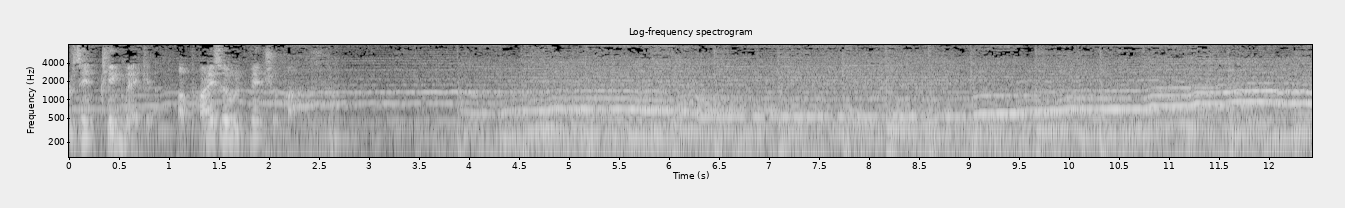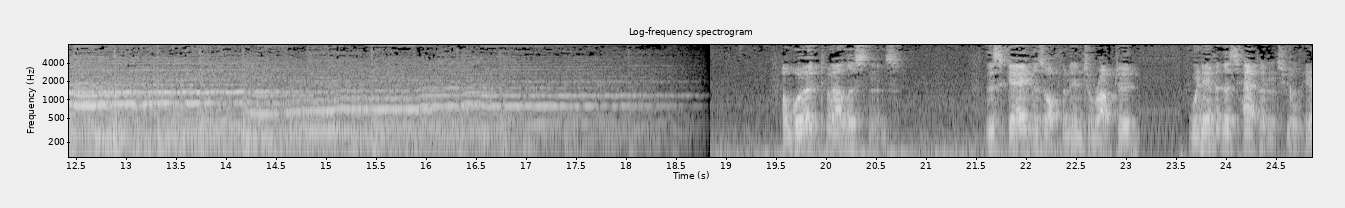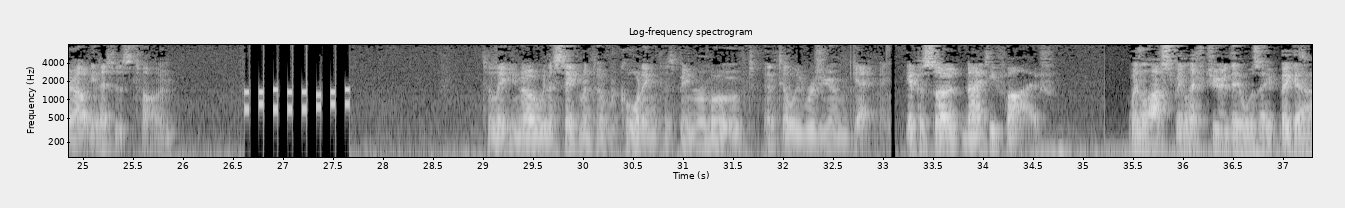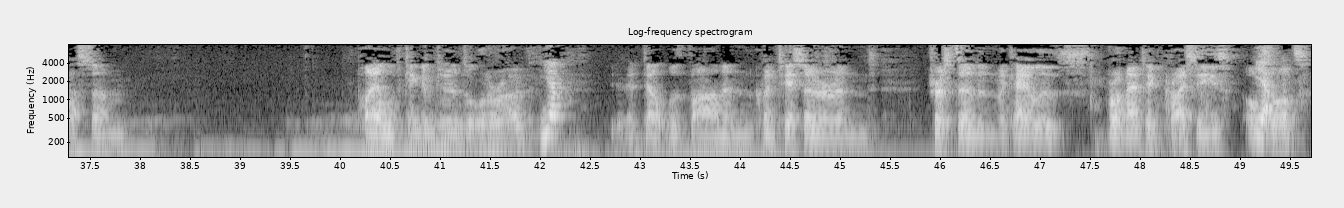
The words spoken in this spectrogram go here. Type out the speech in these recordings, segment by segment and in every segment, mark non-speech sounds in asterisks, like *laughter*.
present Kingmaker, a Paizo adventure path. A word to our listeners. This game is often interrupted. Whenever this happens, you'll hear our editor's tone to let you know when a segment of recording has been removed until we resume gaming. Episode 95. When last we left you, there was a big ass um, pile of kingdom turns all in a row. Yep. You had dealt with Van and Quintessa and Tristan and Michaela's romantic crises, all Yep. sorts.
